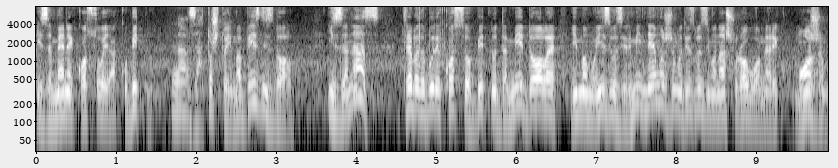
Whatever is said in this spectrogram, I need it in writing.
I za mene je Kosovo jako bitno. Da. Zato što ima biznis dole. I za nas treba da bude Kosovo bitno da mi dole imamo izvoz, jer mi ne možemo da izvozimo našu robu u Ameriku. Možemo,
